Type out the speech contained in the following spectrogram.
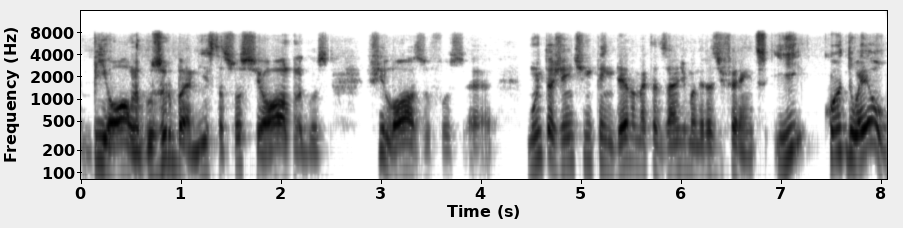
Biólogos, urbanistas, sociólogos, filósofos, é, muita gente entendendo metadesign de maneiras diferentes. E quando eu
